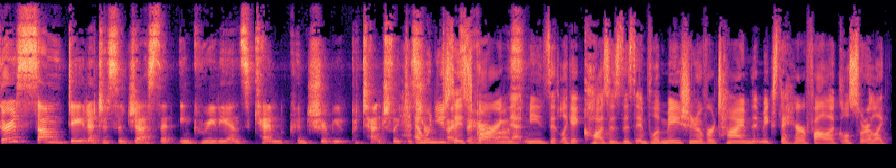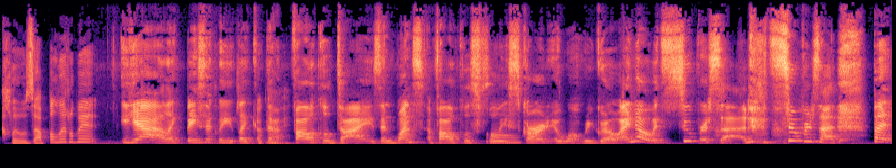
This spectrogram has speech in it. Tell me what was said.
there is some data to suggest that ingredients can contribute potentially to. And when you say scarring, that means that like it causes this inflammation over time that makes the hair follicle sort of like close up a little bit. Yeah, like basically like okay. the follicle dies, and once a follicle is fully oh. scarred, it won't regrow. I know it's super sad. it's super sad. But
